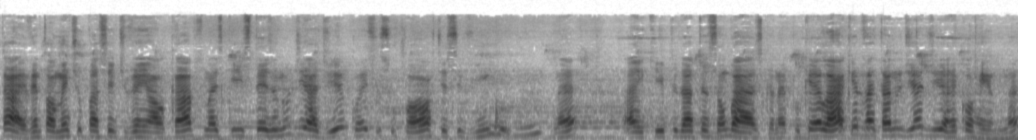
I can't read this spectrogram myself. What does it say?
tá, eventualmente o paciente venha ao CAPS, mas que esteja no dia a dia com esse suporte, esse vínculo, uhum. né, à equipe da atenção básica, né, porque é lá que ele vai estar no dia a dia recorrendo, né.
